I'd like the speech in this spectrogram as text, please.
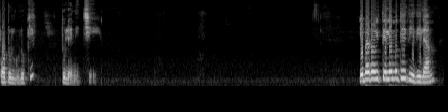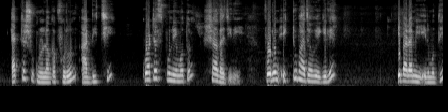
পটলগুলোকে তুলে নিচ্ছি। এবার ওই তেলের মধ্যে দিয়ে দিলাম একটা শুকনো লঙ্কা ফোড়ন আর দিচ্ছি কোয়াটার স্পুনের মতন সাদা জিরে। ফোড়ন একটু ভাজা হয়ে গেলে এবার আমি এর মধ্যে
